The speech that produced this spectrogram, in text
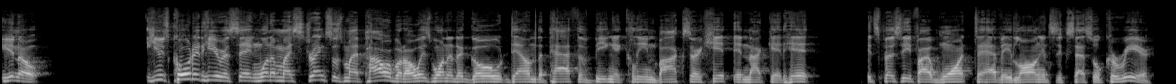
you know he was quoted here as saying one of my strengths was my power but I always wanted to go down the path of being a clean boxer hit and not get hit especially if I want to have a long and successful career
